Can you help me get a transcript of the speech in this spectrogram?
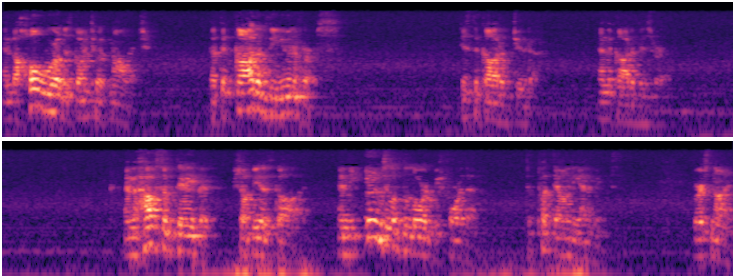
And the whole world is going to acknowledge that the God of the universe is the God of Judah and the God of Israel. And the house of David shall be as God, and the angel of the Lord before them, to put down the enemies. Verse 9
